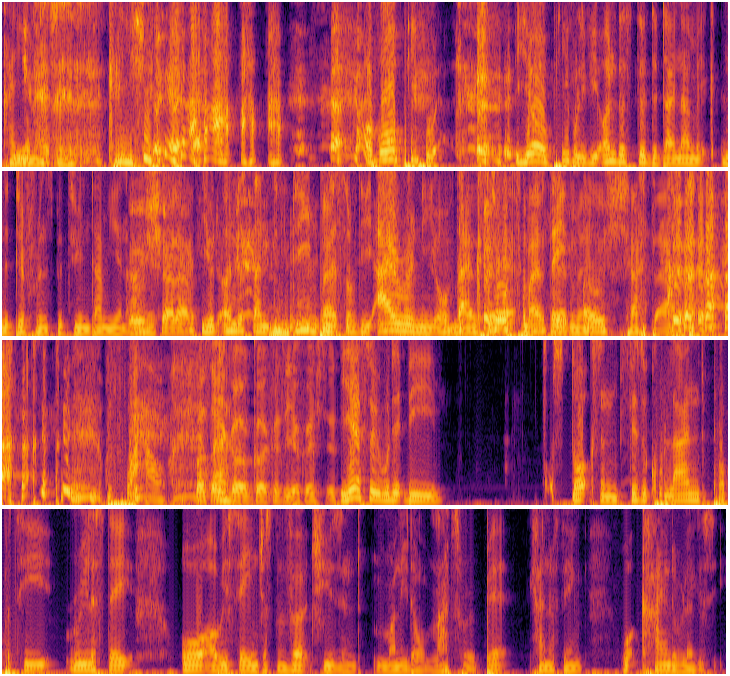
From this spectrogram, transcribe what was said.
Can you imagine? Can you? of all people, yo, people, if you understood the dynamic and the difference between Dami and oh, I, Oh, shut up. you'd understand the deepness of the irony of that sort of statement. oh, shut up. wow. But sorry, go on, uh, go on, continue your question. Yeah, so would it be stocks and physical land, property, real estate, or are we saying just virtues and money don't matter a bit kind of thing? What kind of legacy?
